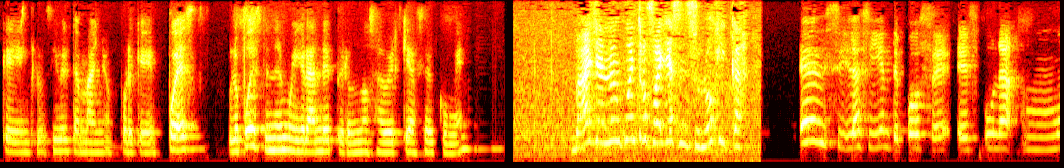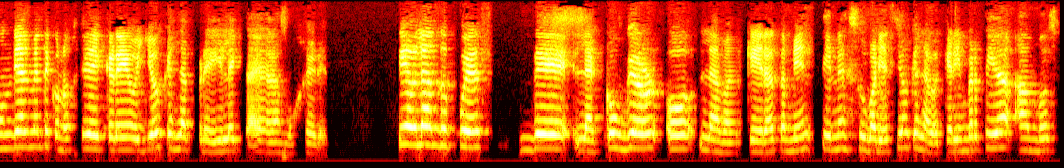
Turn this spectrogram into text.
que inclusive el tamaño, porque pues lo puedes tener muy grande, pero no saber qué hacer con él. Vaya, no encuentro fallas en su lógica. El, si- la siguiente pose es una mundialmente conocida y creo yo que es la predilecta de las mujeres. Estoy hablando pues de la cowgirl o la vaquera. También tiene su variación que es la vaquera invertida. Ambos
